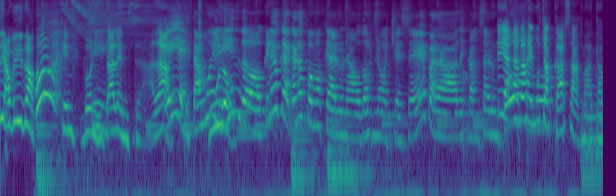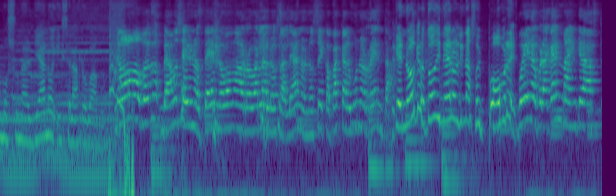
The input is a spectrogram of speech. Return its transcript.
media vida. ¡Qué bonita la entrada! Ey, está muy lindo. Creo que acá nos podemos quedar una o dos noches, ¿eh? Para descansar un Y poco. además hay muchas casas. Matamos un aldeano y se la robamos. No, vamos, vamos a ir a un hotel, no vamos a robarle a los aldeanos. No sé, capaz que alguno renta. Que no, que no tengo dinero, Lina, soy pobre. Bueno, pero acá en Minecraft.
